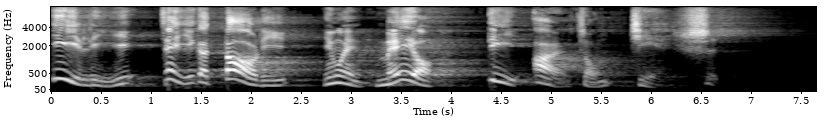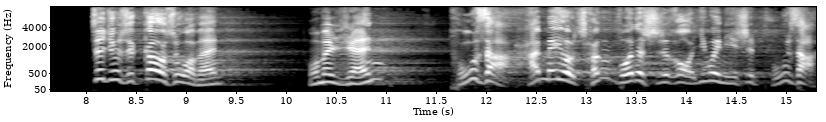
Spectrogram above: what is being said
义理，这一个道理，因为没有第二种解释。这就是告诉我们，我们人菩萨还没有成佛的时候，因为你是菩萨，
